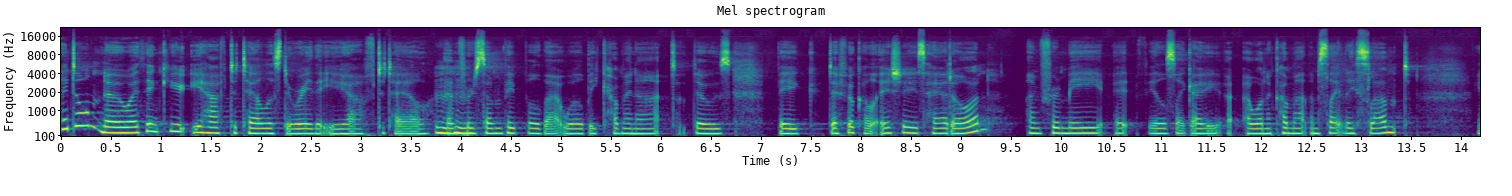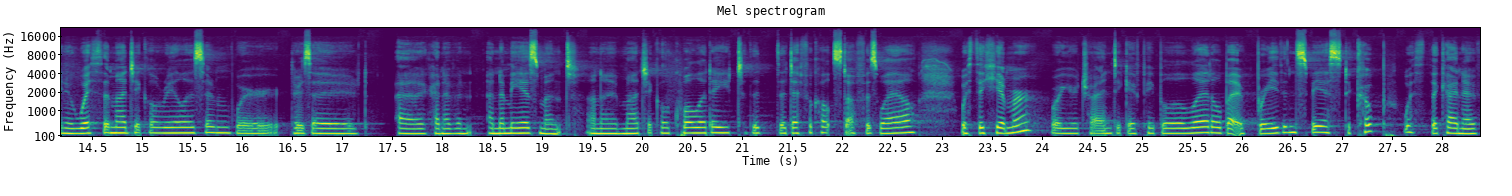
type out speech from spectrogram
I don't know. I think you, you have to tell a story that you have to tell. Mm-hmm. And for some people, that will be coming at those big, difficult issues head on. And for me, it feels like I, I want to come at them slightly slant, you know, with the magical realism where there's a, a kind of an, an, amazement and a magical quality to the, the difficult stuff as well, with the humour, where you're trying to give people a little bit of breathing space to cope with the kind of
